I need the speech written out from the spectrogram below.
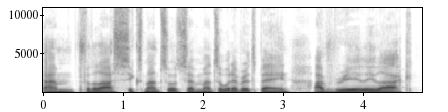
um, for the last six months or seven months or whatever it's been, I've really like,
